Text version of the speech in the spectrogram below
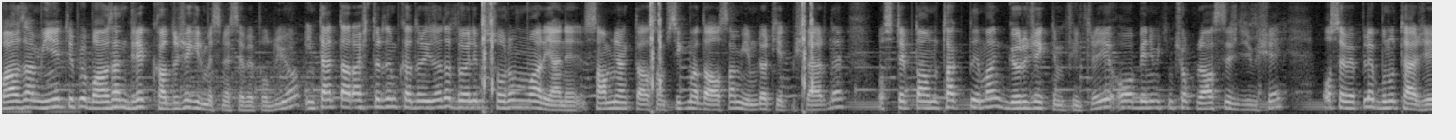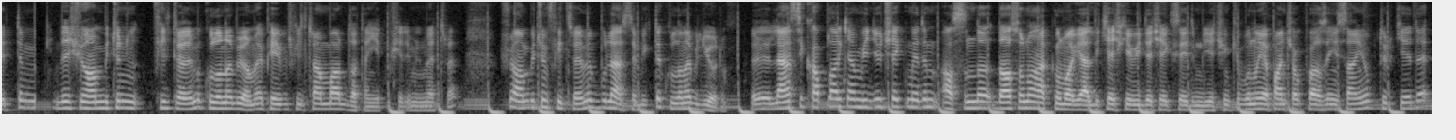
bazen vignette yapıyor, bazen direkt kadraja girmesine sebep oluyor. İnternette araştırdığım kadarıyla da böyle bir sorun var yani. Samyang'da alsam, Sigma'da alsam 24-70'lerde o step down'u taktığım an görecektim filtreyi. O benim için çok rahatsız edici bir şey. O sebeple bunu tercih ettim ve şu an bütün filtrelerimi kullanabiliyorum. Epey bir filtrem vardı zaten 77 mm. Şu an bütün filtrelerimi bu lensle birlikte kullanabiliyorum. E, lensi kaplarken video çekmedim. Aslında daha sonra aklıma geldi keşke video çekseydim diye. Çünkü bunu yapan çok fazla insan yok Türkiye'de.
